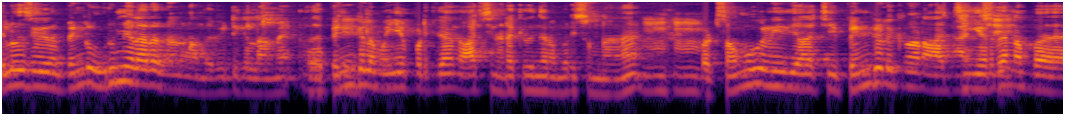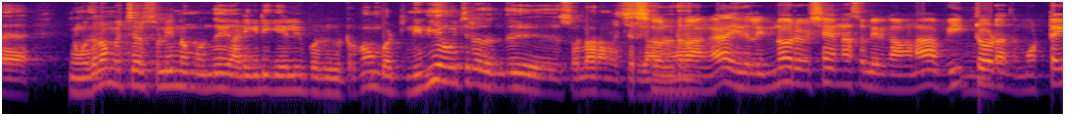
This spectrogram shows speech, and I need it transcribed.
எழுபது சதவீதம் பெண்கள் உரிமையாளராக இருக்காங்க அந்த வீட்டுக்கு எல்லாமே. அந்த பெண்களை மையப்படுத்தி தான் அந்த ஆட்சி நடக்குதுங்கிற மாதிரி சொன்னாங்க. பட் சமூக நீதி ஆட்சி பெண்களுக்கான ஆட்சிங்கிறத நம்ம முதலமைச்சர் சொல்லி நம்ம வந்து அடிக்கடி கேள்விப்பட்டுக்கிட்டு இருக்கோம். பட் நிதியமைச்சர் அது வந்து சொல்ல ஆரம்பிச்சிருக்காங்க சொல்றாங்க. இதுல இன்னொரு விஷயம் என்ன சொல்லியிருக்காங்கன்னா வீட்டோட அந்த மொட்டை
